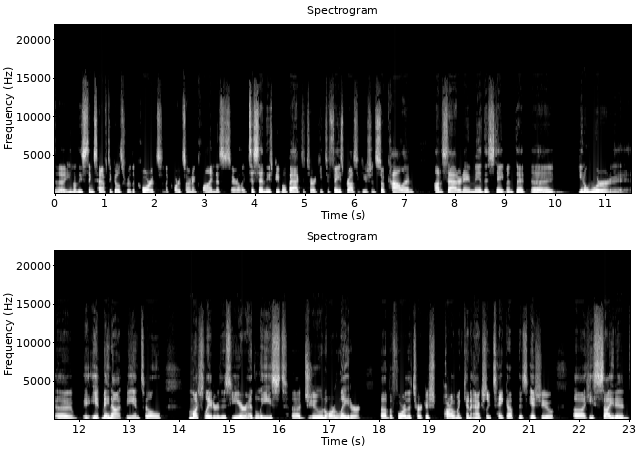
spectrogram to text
uh, you know these things have to go through the courts, and the courts aren't inclined necessarily to send these people back to Turkey to face prosecution. So Kalin on Saturday made this statement that uh, you know we're uh, it may not be until much later this year, at least uh, June or later, uh, before the Turkish parliament can actually take up this issue. Uh, he cited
